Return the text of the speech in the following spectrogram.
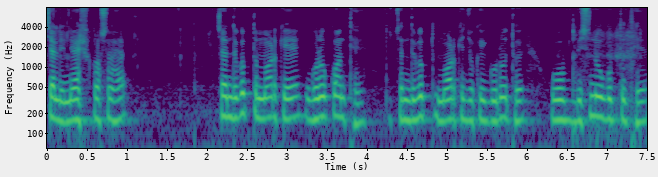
चलिए, नेक्स्ट क्वेश्चन है। चंद्रगुप्त मौर्य के गुरु कौन थे? तो चंद्रगुप्त मौर्य के जो कि गुरु थे वो विष्णुगुप्त थे।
